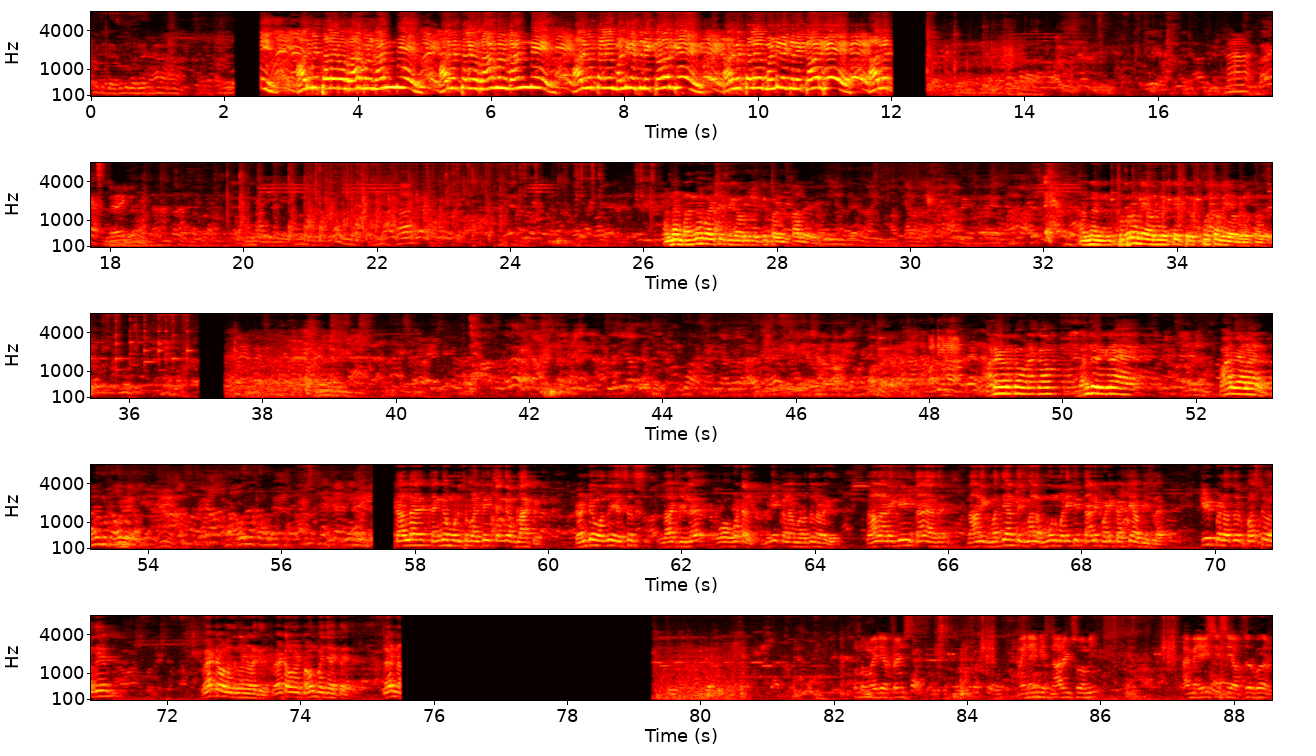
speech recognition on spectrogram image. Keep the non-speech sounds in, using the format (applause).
அறிவித் அறிவித்தலைவர் ராகுல் காந்தி அறிவித்தலைவர் ராகுல் காந்தி அறிவித்தலைவர் மல்லிகார்ஜுனை கார்கே அறிவித்தலைவர் மல்லிகார்ஜுனை கார்கே அறிவித்த அண்ணன் ரங்கபாட்சி அவர்களுக்கு இப்பொழுது அண்ணன் சுப்பிரமணிய அவர்களுக்கு திரு குப்புசாமி அவர்கள் சாலை அனைவருக்கும் வணக்கம். வந்திருக்கிற பார்வையாளர். காலைல செங்கம் முனிசிபாலிட்டி செங்கம் பிளாக் ரெண்டும் வந்து எஸ்எஸ் லாட்ஜில் ஹோட்டல் மினி கல்யாணத்தில் நடக்குது. நாளானைக்கு த நாளைக்கு மத்தியானத்துக்கு மேலே மூணு மணிக்கு தானிப்பாடி கட்சி ஆஃபீஸில் கீழ்பெண்ணத்தூர் ஃபஸ்ட்டு வந்து வேட்டவளத்தில் நடக்குது. Vettavalam town panchayat. So, my dear friends, my name is Narayan Swami. I am a ACC observer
